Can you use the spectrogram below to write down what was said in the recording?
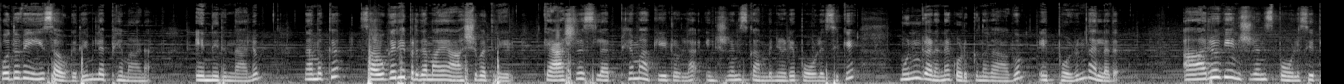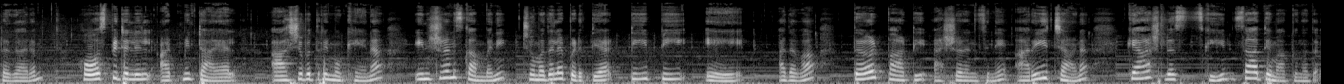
പൊതുവെ ഈ സൗകര്യം ലഭ്യമാണ്. എന്നിരുന്നാലും നമുക്ക് സൗകര്യപ്രദമായ ആശുപത്രിയിൽ ക്യാഷ്ലെസ് ലഭ്യമാക്കിയിട്ടുള്ള ഇൻഷുറൻസ് കമ്പനിയുടെ പോളിസിക്ക് മുൻഗണന കൊടുക്കുന്നതാകും എപ്പോഴും നല്ലത്. ആരോഗ്യ ഇൻഷുറൻസ് പോളിസി പ്രകാരം ഹോസ്പിറ്റലിൽ അഡ്മിറ്റായാൽ ആശുപത്രി മുഖേന ഇൻഷുറൻസ് കമ്പനി ചുമതലപ്പെടുത്തിയ ടി പി എ അഥവാ തേർഡ് പാർട്ടി അഷുറൻസിനെ അറിയിച്ചാണ് ക്യാഷ്ലെസ് സ്കീം സാധ്യമാക്കുന്നത്.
